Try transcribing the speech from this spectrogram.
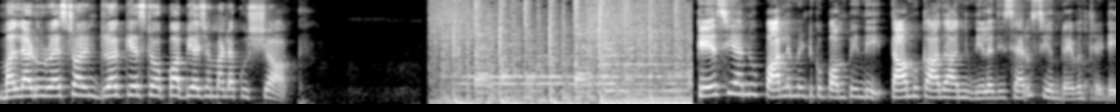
మల్లాడు రెస్టారెంట్ డ్రగ్ కేసులో పబ్ యజమానులకు షాక్. కేసీఆర్ను పార్లమెంటుకు పంపింది తాము కాదా అని నిలదీశారు సీఎం రేవంత్ రెడ్డి.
